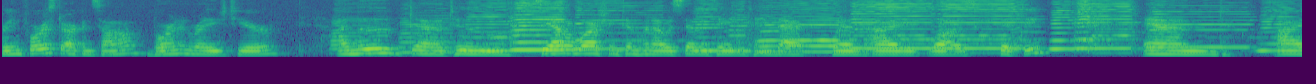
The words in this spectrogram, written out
Green Forest, Arkansas, born and raised here. I moved uh, to Seattle, Washington when I was 17 and came back when I was 50. And I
